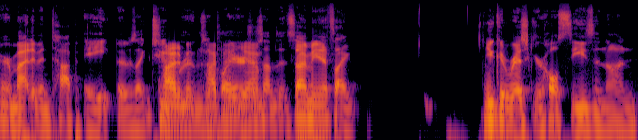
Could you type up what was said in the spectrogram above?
or it might have been top eight, but it was like two Might rooms of eight, players yeah. or something. So I mean, it's like you could risk your whole season on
